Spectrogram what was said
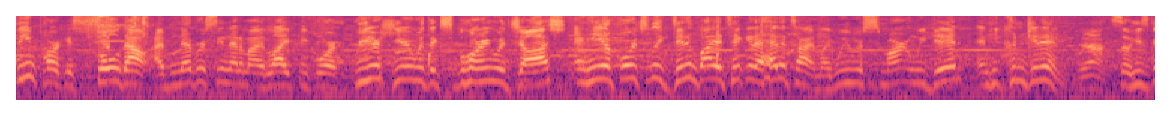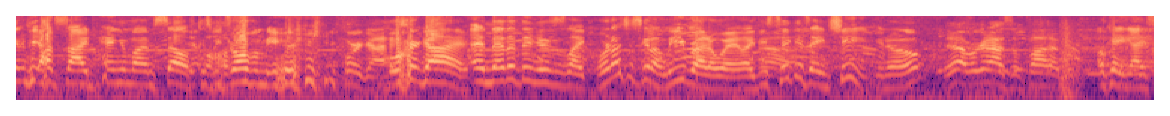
theme park is sold out. I've never seen that in my life before. We are here with Exploring with Josh, and he unfortunately didn't buy a ticket ahead of time. Like, we were smart and we did, and he couldn't get in. Yeah. So he's gonna be outside hanging by himself because we oh. drove him here. Poor guy. Poor guy. And the other thing is, is like, we're not just gonna leave right away. Like, these tickets ain't cheap, you know? Yeah, we're gonna have some fun. Okay, guys,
